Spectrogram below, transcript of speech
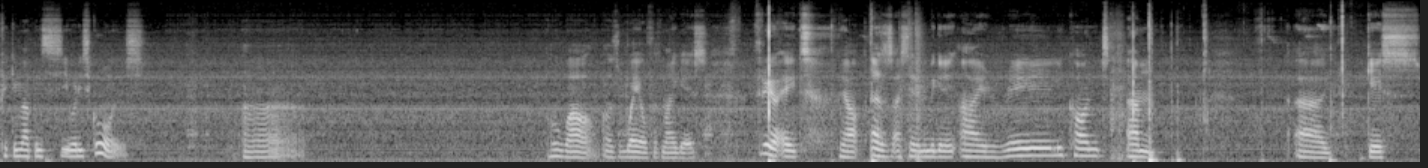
pick him up and see what he scores. Uh, oh wow, I was way off with my guess. 308. Yeah, as I said in the beginning, I really can't um uh guess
